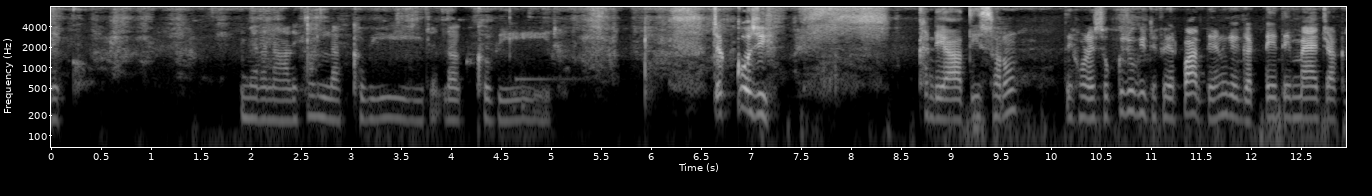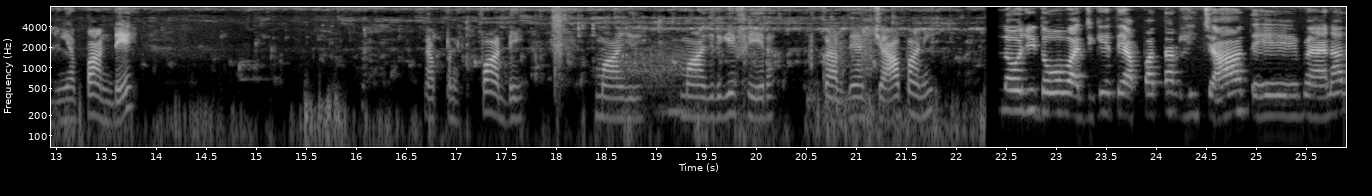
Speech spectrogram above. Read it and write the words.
ਦੇਖੋ ਮੇਰਾ ਨਾਂ ਲਿਖੋ ਲਖਵੀਰ ਲਖਵੀਰ। ਚੱਕੋ ਜੀ। ਖੰਡਿਆਤੀ ਸਰੋਂ, ਤੇ ਹੁਣੇ ਸੁੱਕ ਜੂਗੀ ਤੇ ਫਿਰ ਭਰ ਦੇਣਗੇ ਗੱਟੇ ਤੇ ਮੈਂ ਚੱਕ ਆ ਭਾਂਡੇ। ਆਪਣੇ ਭਾਂਡੇ ਮਾਂਜ ਮਾਂਜ ਲਈਏ ਫੇਰ ਕਰਦੇ ਆ ਚਾਹ ਪਾਣੀ। ਲਓ ਜੀ 2 ਵੱਜ ਗਏ ਤੇ ਆਪਾਂ ਧਰ ਲਈ ਚਾਹ ਤੇ ਮੈਂ ਨਾ,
